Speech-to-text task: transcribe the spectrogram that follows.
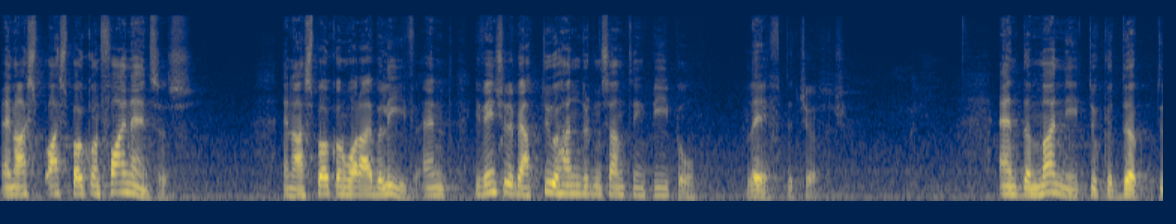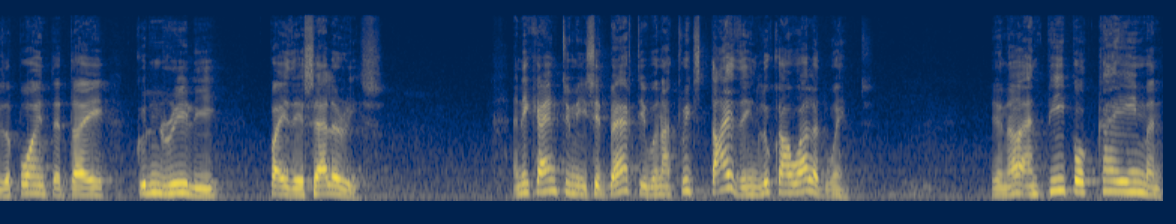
And I, I spoke on finances. And I spoke on what I believe. And eventually, about 200 and something people left the church. And the money took a dip to the point that they couldn't really pay their salaries. And he came to me, he said, Bertie, when I preached tithing, look how well it went. You know, and people came and,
